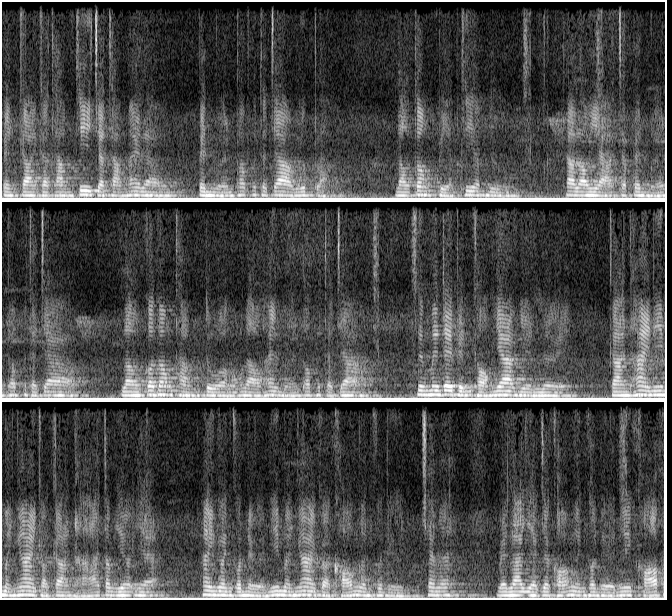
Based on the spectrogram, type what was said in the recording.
เป็นการกระทำที่จะทำให้เราเป็นเหมือนพระพุทธเจ้าหรือเปล่า เราต้องเปรียบเทียบดู ถ้าเราอยากจะเป็นเหมือนพระพุทธเจ้า เราก็ต้องทำตัวของเราให้เหมือนพระพุทธเจ้า ซึ่งไม่ได้เป็นของยากเย็นเลย การให้นี่มันง่ายกว่าการหาต้องเยอะแยะ ให้เงินคนอื่นนี่มันง่ายกว่าขอเงินคนอื่น ใช่ไหมเวลาอยากจะขอเงินคนอื่นนี่ขอไป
